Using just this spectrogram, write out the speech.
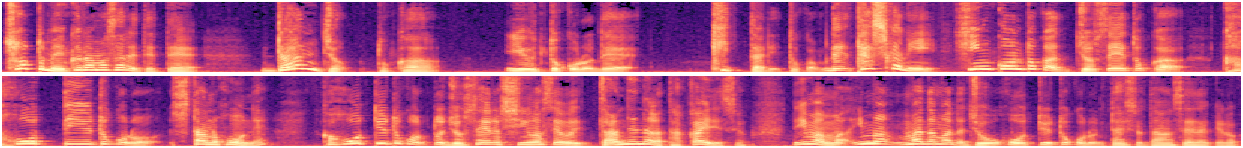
ちょっとめくらまされてて男女とかいうところで切ったりとか。で確かに貧困とか女性とか下方っていうところ下の方ね。下方っていうところと女性の親和性は残念ながら高いですよ。で今ま今まだまだ情報っていうところに対しては男性だけど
